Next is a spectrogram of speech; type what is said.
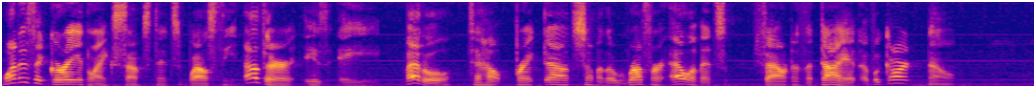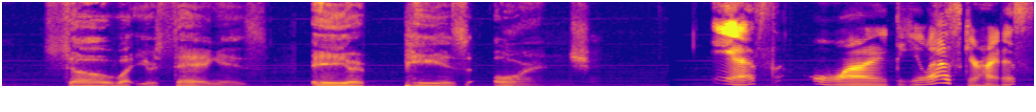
one is a grain like substance, whilst the other is a metal to help break down some of the rougher elements found in the diet of a garden gnome. So, what you're saying is, your pee is orange. Yes. Why do you ask, Your Highness?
